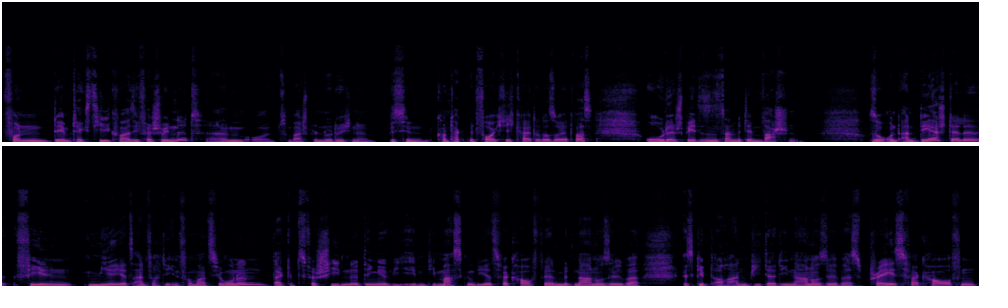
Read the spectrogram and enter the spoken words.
von dem Textil quasi verschwindet, ähm, zum Beispiel nur durch ein bisschen Kontakt mit Feuchtigkeit oder so etwas, oder spätestens dann mit dem Waschen. So, und an der Stelle fehlen mir jetzt einfach die Informationen. Da gibt's verschiedene Dinge, wie eben die Masken, die jetzt verkauft werden mit Nanosilber. Es gibt auch Anbieter, die Nanosilber-Sprays verkaufen.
